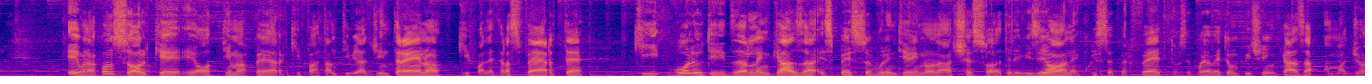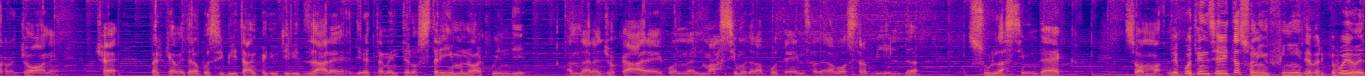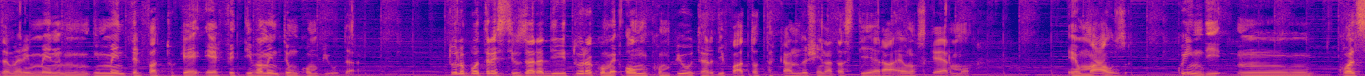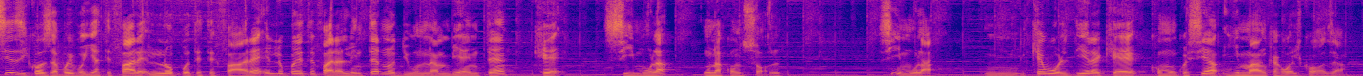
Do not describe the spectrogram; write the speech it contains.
È una console che è ottima per chi fa tanti viaggi in treno, chi fa le trasferte, chi vuole utilizzarla in casa e spesso e volentieri non ha accesso alla televisione, questo è perfetto. Se poi avete un PC in casa, a maggior ragione. Cioè, perché avete la possibilità anche di utilizzare direttamente lo stream no? e quindi andare a giocare con il massimo della potenza della vostra build sulla Steam Deck. Insomma, le potenzialità sono infinite perché voi dovete avere in, men- in mente il fatto che è effettivamente un computer. Tu lo potresti usare addirittura come home computer di fatto attaccandoci una tastiera e uno schermo e un mouse. Quindi mh, mm, qualsiasi cosa voi vogliate fare lo potete fare e lo potete fare all'interno di un ambiente che simula una console. Simula, mm, che vuol dire che comunque sia gli manca qualcosa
